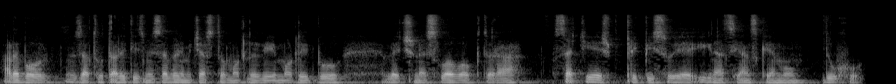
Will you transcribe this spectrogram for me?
alebo za totality sme sa veľmi často modlili modlitbu väčšie slovo, ktorá sa tiež pripisuje ignacianskému duchu.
